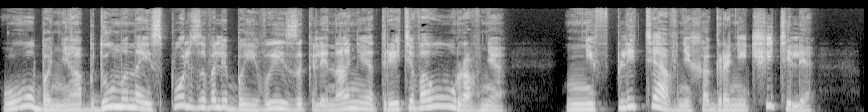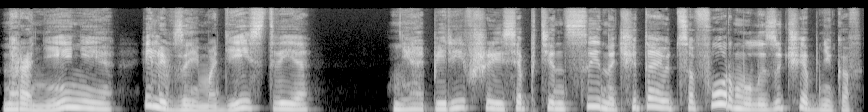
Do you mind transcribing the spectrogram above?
Оба необдуманно использовали боевые заклинания третьего уровня, не вплетя в них ограничители на ранение или взаимодействие — Неоперившиеся птенцы начитаются формул из учебников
